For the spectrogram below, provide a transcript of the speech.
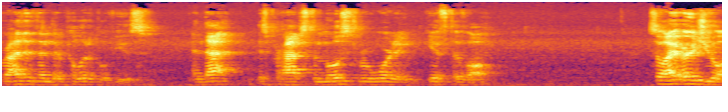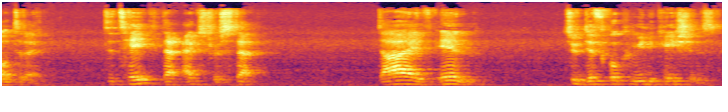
rather than their political views. And that is perhaps the most rewarding gift of all. So I urge you all today to take that extra step. Dive in to difficult communications.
